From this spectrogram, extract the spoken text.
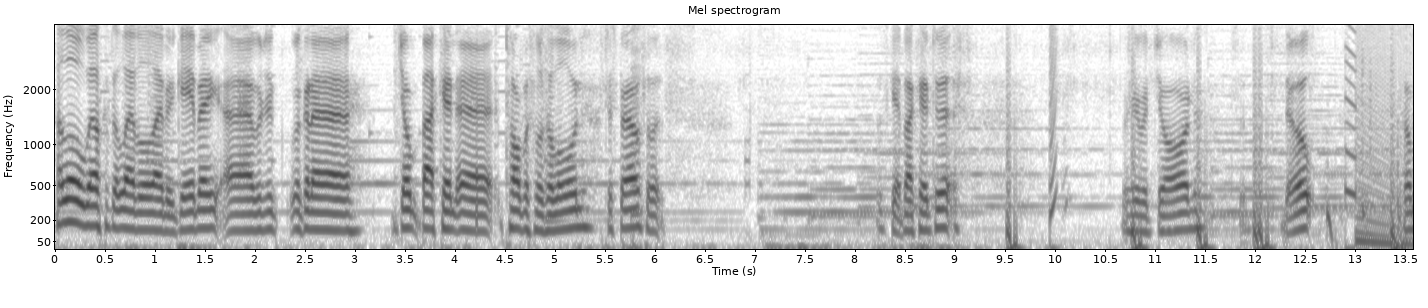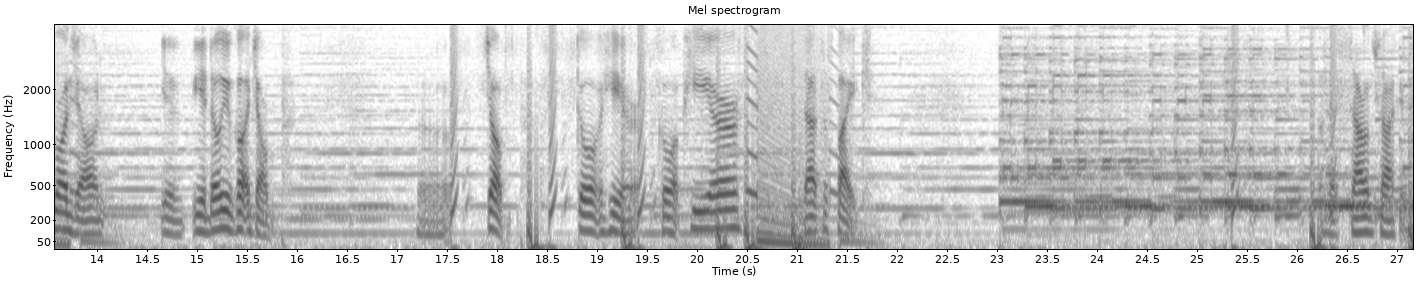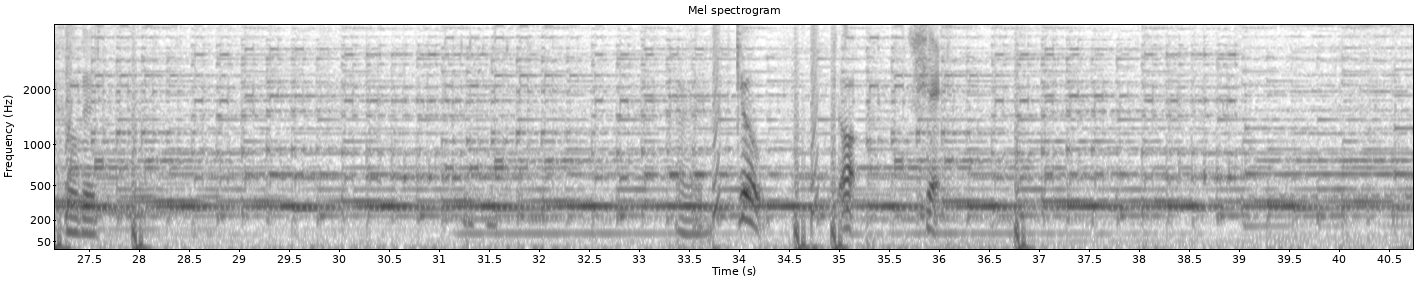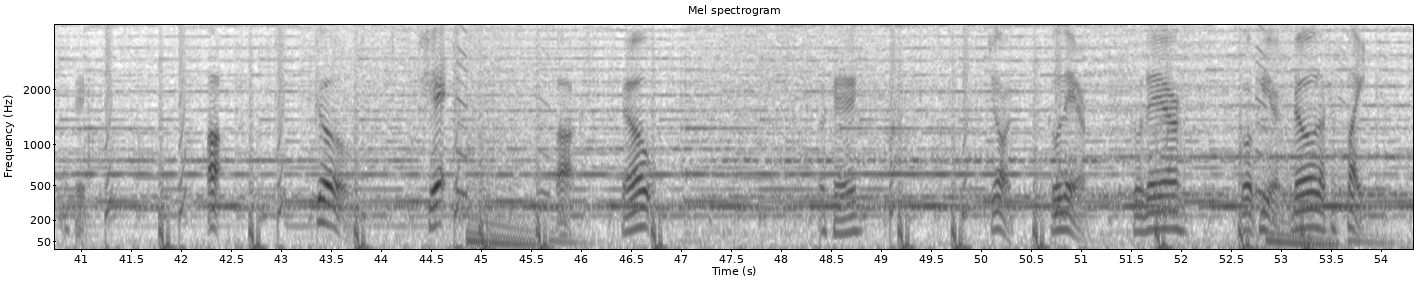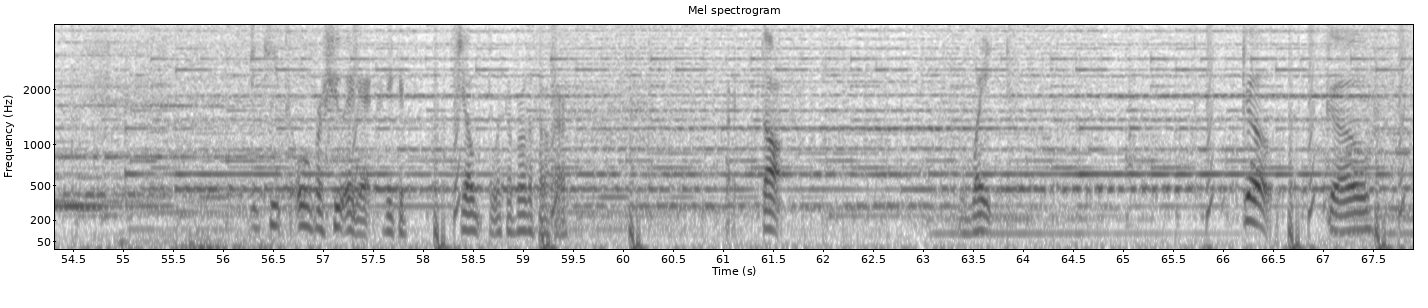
Hello, welcome to Level 11 Gaming. Uh, we're, ju- we're gonna jump back into Thomas was alone just now, so let's let's get back into it. We're here with John. So, no, come on, John. You you know you've got to jump. Uh, jump. Go over here. Go up here. That's a spike. Oh, the soundtrack is so good. Go! Oh, shit. Okay. Up. Go! Shit! Fuck. No. Okay. John, go there. Go there. Go up here. No, that's a spike. He keeps overshooting it 'cause he can jump like a motherfucker. Right, stop. Wait. Go. Go.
